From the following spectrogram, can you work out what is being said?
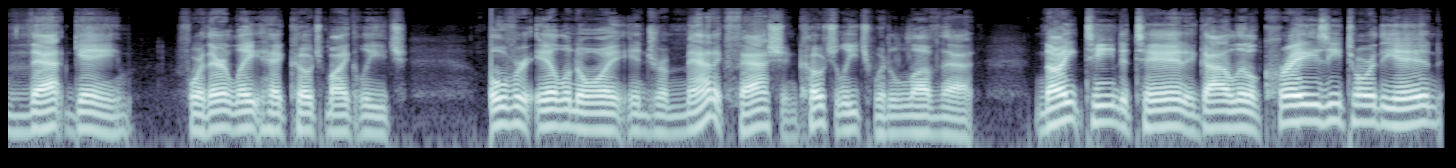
that game for their late head coach, Mike Leach, over Illinois in dramatic fashion. Coach Leach would love that. 19 to 10. It got a little crazy toward the end.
